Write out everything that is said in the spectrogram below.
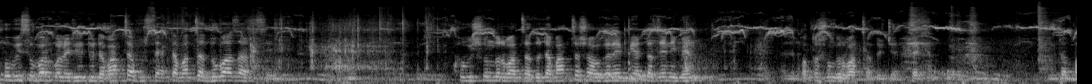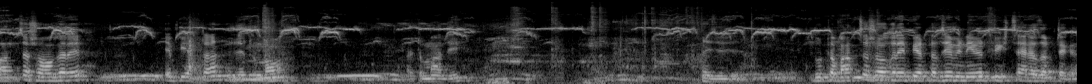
খুবই সুপার কোয়ালিটির দুটা বাচ্চা ফুটছে, একটা বাচ্চা দুবাজ আসছে। খুবই সুন্দর বাচ্চা দুটা বাচ্চা সহকারে পেয়ারটা যে নিবেন কত সুন্দর বাচ্চা দুইটা, দেখেন। দুটা বাচ্চা সহকারে এই পেয়ারটা এই যে একটা মাদি। এই যে। দুটা বাচ্চা সহকারে এই পেয়ারটা যে নেবেন ফিক্স চার হাজার টাকা।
